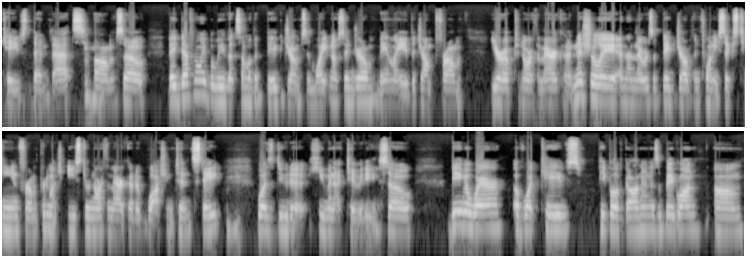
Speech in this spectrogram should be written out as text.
caves, then bats. Mhm. Um, so they definitely believe that some of the big jumps in white nose syndrome, mainly the jump from Europe to North America initially, and then there was a big jump in 2016 from pretty much eastern North America to Washington state, Mhm. was due to human activity. So being aware of what caves people have gone in is a big one. Um,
